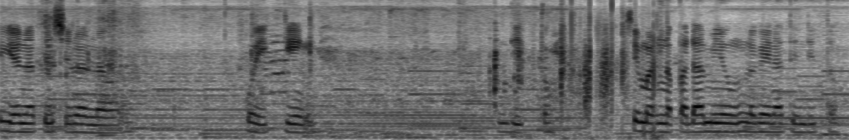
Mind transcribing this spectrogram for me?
bigyan natin sila ng waking. Dito. Kasi man napadami yung lagay natin dito.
